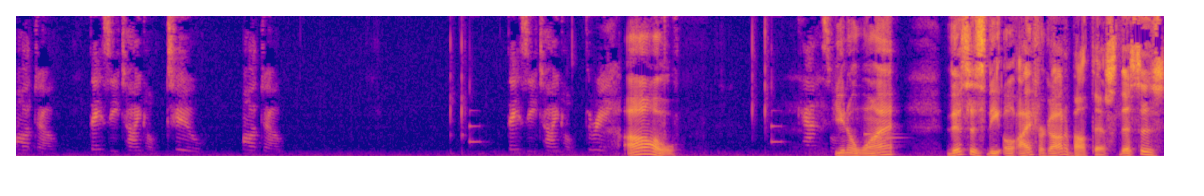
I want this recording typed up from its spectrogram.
Auto. Daisy title 2. Auto. Daisy title 3. Oh. You know what? This is the oh, I forgot about this. This is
